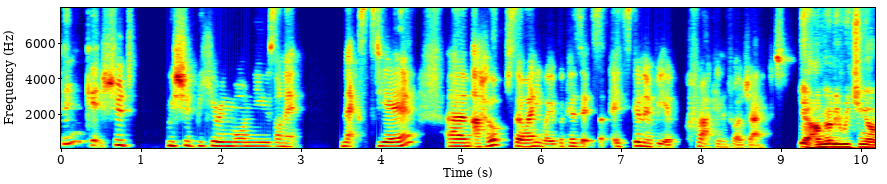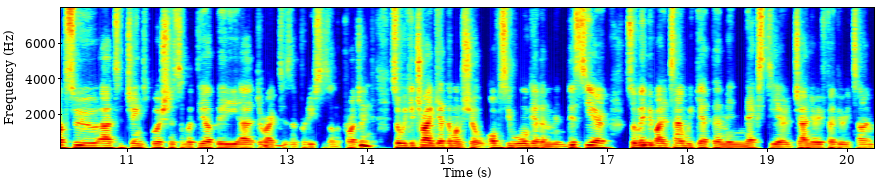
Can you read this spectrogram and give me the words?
think it should we should be hearing more news on it next year. Um, I hope so anyway, because it's it's going to be a cracking project. Yeah, I'm going to be reaching out to uh, to James Bush and some of the other uh, directors and producers on the project, so we can try and get them on the show. Obviously, we won't get them in this year, so maybe by the time we get them in next year, January, February time,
